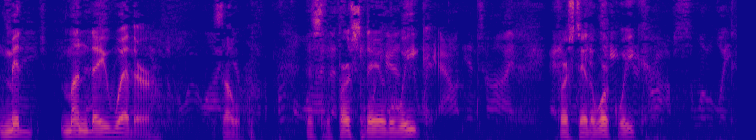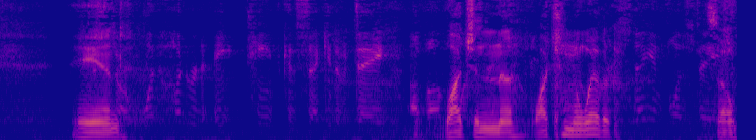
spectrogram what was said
mid Monday weather. So this is the first day of the week first day of the work week. And watching uh, watching the weather. So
